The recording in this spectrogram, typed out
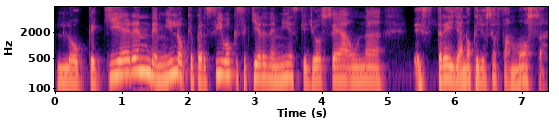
lo que quieren de mí, lo que percibo que se quiere de mí es que yo sea una estrella, ¿no? Que yo sea famosa.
